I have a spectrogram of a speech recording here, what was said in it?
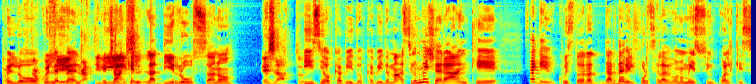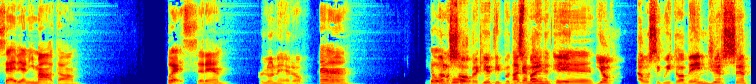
Quello, troppo quello è figo, bello. Che c'ha anche la D rossa, no? Esatto. Sì, sì, ho capito, ho capito. Ma secondo me c'era anche. Sai che questo Dar- Daredevil forse l'avevano messo in qualche serie animata? Può essere? Quello nero? Eh. Io, non lo boh, so, perché io tipo di vagamente- Spider... Io, io avevo seguito Avengers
